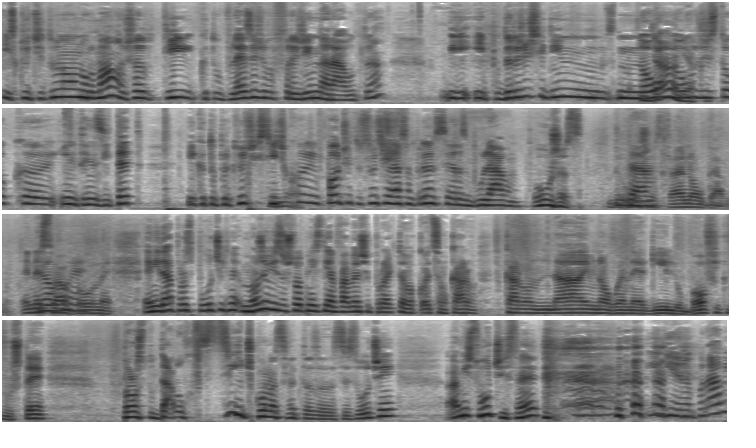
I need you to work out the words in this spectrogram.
Изключително нормално, защото ти като влезеш в режим на работа и, и поддържаш един много, Да, много някакъв. жесток интензитет. И като приключи всичко, и в повечето случаи аз, например, се разболявам. Ужас. Да. Да. Ужас. Това е много гадно. Е, не слава е. Богу, не. Еми да, просто получихме. Може би, защото наистина това беше проекта, в който съм карвал, вкарвал най-много енергия и любов и въобще просто дадох всичко на света, за да се случи. Ами случи се. И ги направи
